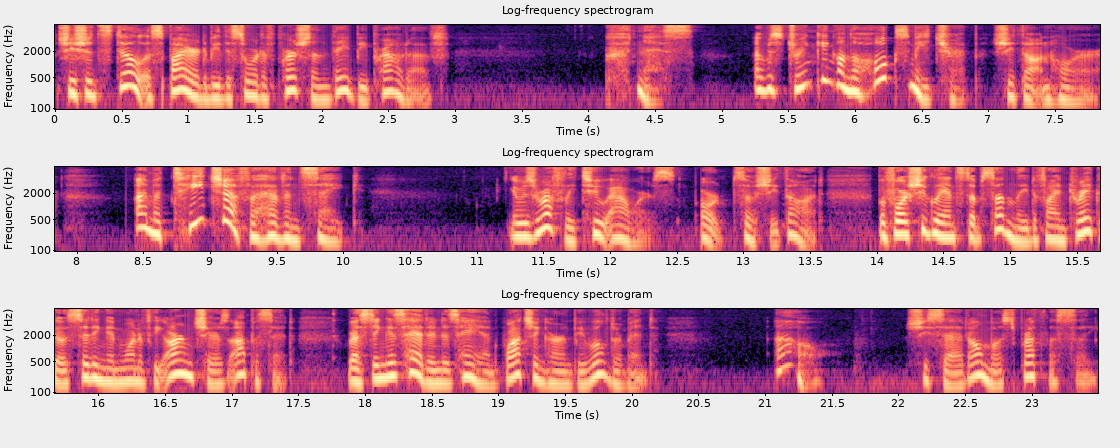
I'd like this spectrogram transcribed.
She should still aspire to be the sort of person they'd be proud of. Goodness, I was drinking on the Hogsmeade trip, she thought in horror. I'm a teacher, for heaven's sake. It was roughly two hours, or so she thought, before she glanced up suddenly to find Draco sitting in one of the armchairs opposite, resting his head in his hand, watching her in bewilderment. She said, almost breathlessly.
